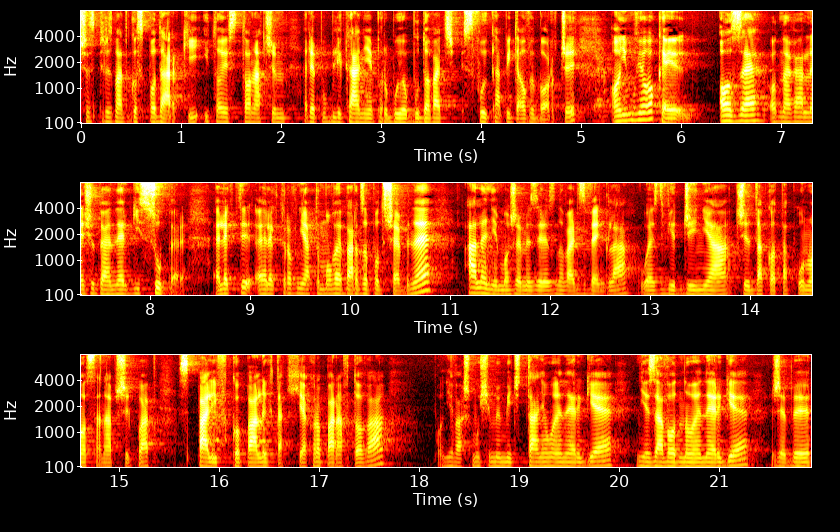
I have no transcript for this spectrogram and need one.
przez pryzmat gospodarki i to jest to, na czym republikanie próbują budować swój kapitał wyborczy. Oni mówią, ok, OZE, odnawialne źródła energii, super. Elektry elektrownie atomowe bardzo potrzebne, ale nie możemy zrezygnować z węgla. West Virginia czy Dakota Północna na przykład, z paliw kopalnych takich jak ropa naftowa, ponieważ musimy mieć tanią energię, niezawodną energię, żeby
